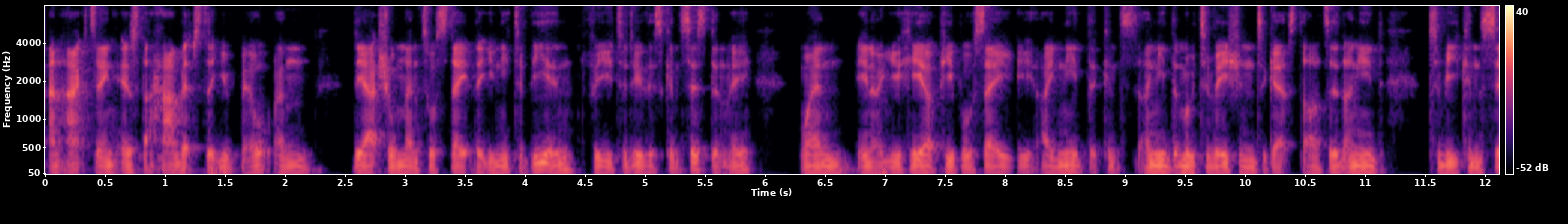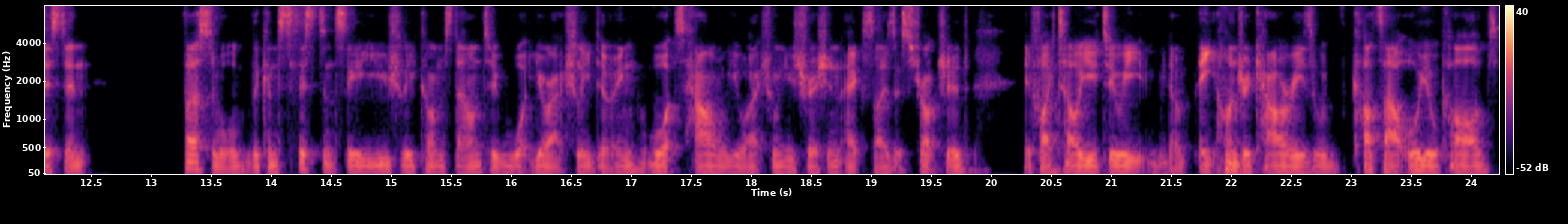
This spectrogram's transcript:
and acting is the habits that you've built and the actual mental state that you need to be in for you to do this consistently when you know you hear people say i need the cons- i need the motivation to get started. I need to be consistent first of all the consistency usually comes down to what you're actually doing what's how your actual nutrition exercise is structured. If i tell you to eat you know 800 calories would cut out all your carbs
